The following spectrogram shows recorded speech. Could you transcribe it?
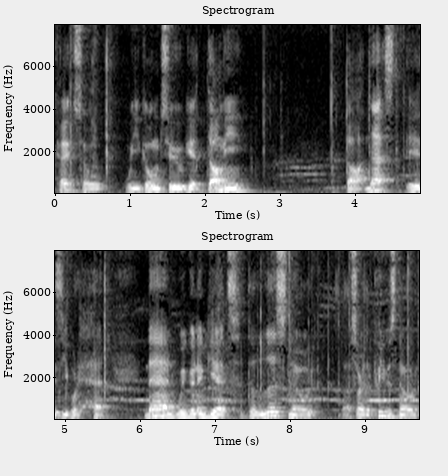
Okay, so we're going to get dummy dot next is equal to head. Then we're going to get the list node, uh, sorry, the previous node.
